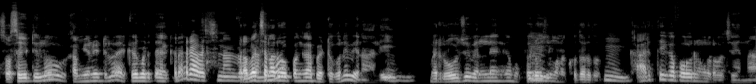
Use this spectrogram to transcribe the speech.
సొసైటీలో కమ్యూనిటీలో ఎక్కడ పడితే అక్కడ ప్రవచనం. రూపంగా పెట్టుకుని వినాలి మరి రోజు వినలేంగా ముప్పై. రోజులు మనకు కుదరదు కార్తీక పౌర్ణమి రోజైనా.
